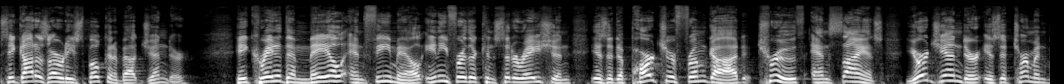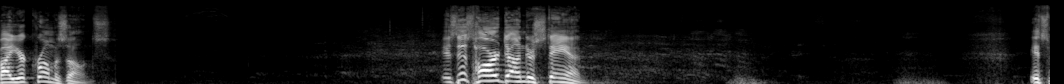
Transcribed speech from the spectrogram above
See, God has already spoken about gender. He created them male and female. Any further consideration is a departure from God, truth, and science. Your gender is determined by your chromosomes. Is this hard to understand? It's,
